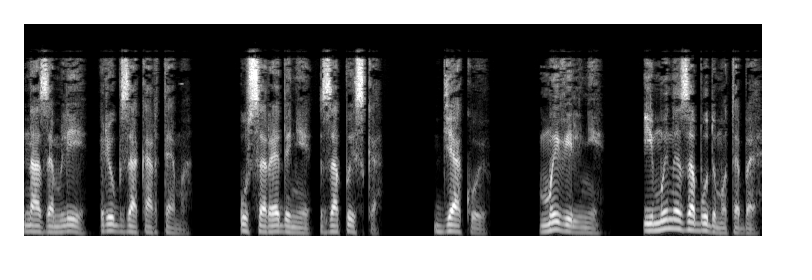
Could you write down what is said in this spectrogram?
На землі рюкзак Артема. Усередині записка. Дякую. Ми вільні. І ми не забудемо тебе.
